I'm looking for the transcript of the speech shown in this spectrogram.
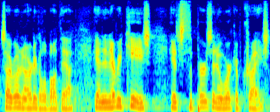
So I wrote an article about that. And in every case, it's the person and work of Christ.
